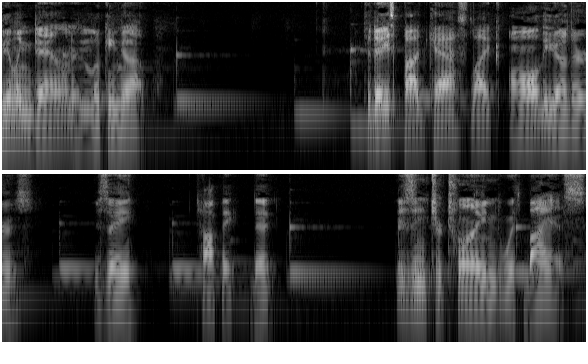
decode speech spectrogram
feeling down and looking up. Today's podcast, like all the others, is a topic that is intertwined with bias.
